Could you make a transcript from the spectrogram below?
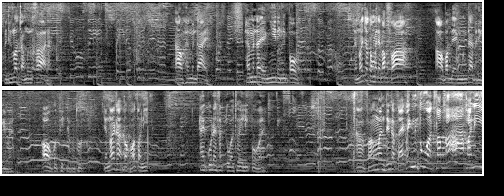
ไม่ถึงรอดจากมือข้านะอ้าวให้มันได้ ให้มันได้อย่างงี้ดิลิโป้อย่างน้อยเจะต้องไม่ได้บัฟฟ้าอ้าวบัฟแดงมึงได้ไปได้ไงวะอ้าวกดผิดนะขอโทษอย่างน้อยข้าต่อขอตอนนี้ ให้กูได้สักตัวถ้วยลิโป้ไว้อ้าฟังมันถึงกับแตกไปหนึ่งตัวสับอามานี่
